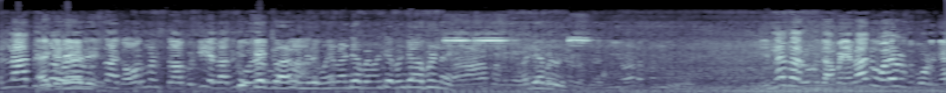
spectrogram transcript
எல்லாத்துக்கும் கிடையாது. கவர்மெண்ட் ஸ்டாஃப்க்கு எல்லாத்துக்கும் ஒரே டிக்கெட் வாங்க வண்டி வண்டியா வண்டியா வண்டியா பண்ணு வண்டியா பண்ணு என்ன சார் ரூல்ஸ் அப்ப? எல்லாத்துக்கும் ஒரே ரூல்ஸ் போடுங்க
